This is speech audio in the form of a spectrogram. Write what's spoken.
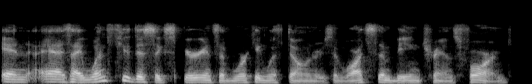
and as i went through this experience of working with donors and watched them being transformed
